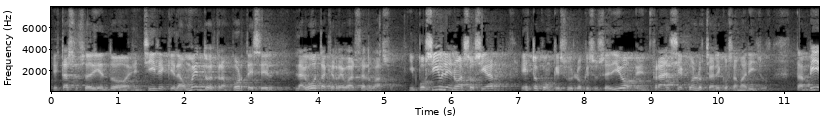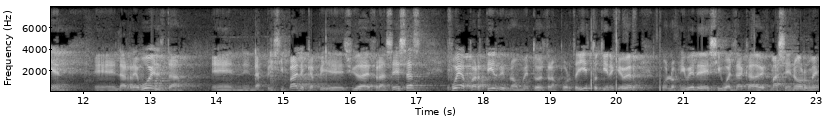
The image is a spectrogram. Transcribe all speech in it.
está sucediendo en Chile, que el aumento del transporte es el, la gota que rebalsa el vaso. Imposible no asociar esto con lo que sucedió en Francia con los chalecos amarillos. También eh, la revuelta en, las principales eh, ciudades francesas fue a partir de un aumento del transporte. Y esto tiene que ver con los niveles de desigualdad cada vez más enormes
